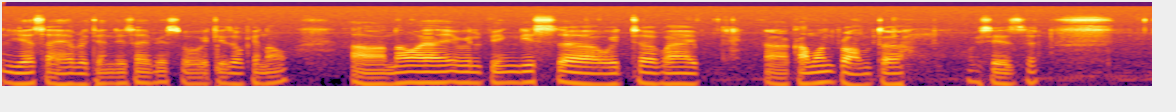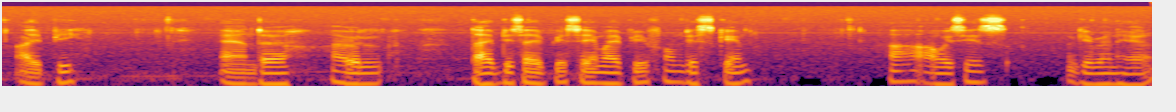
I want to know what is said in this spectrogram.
Yes I have written this IP so it is okay now. Uh, now I will ping this uh, with uh, my uh, command prompt uh, which is IP and I will type this IP same IP from this skin which is given here.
